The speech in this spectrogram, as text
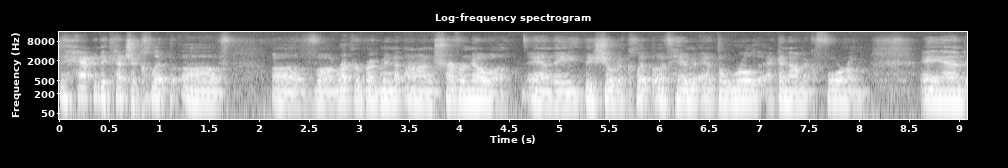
happened to catch a clip of of uh, Rutger Bregman on Trevor Noah, and they, they showed a clip of him at the World Economic Forum. And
